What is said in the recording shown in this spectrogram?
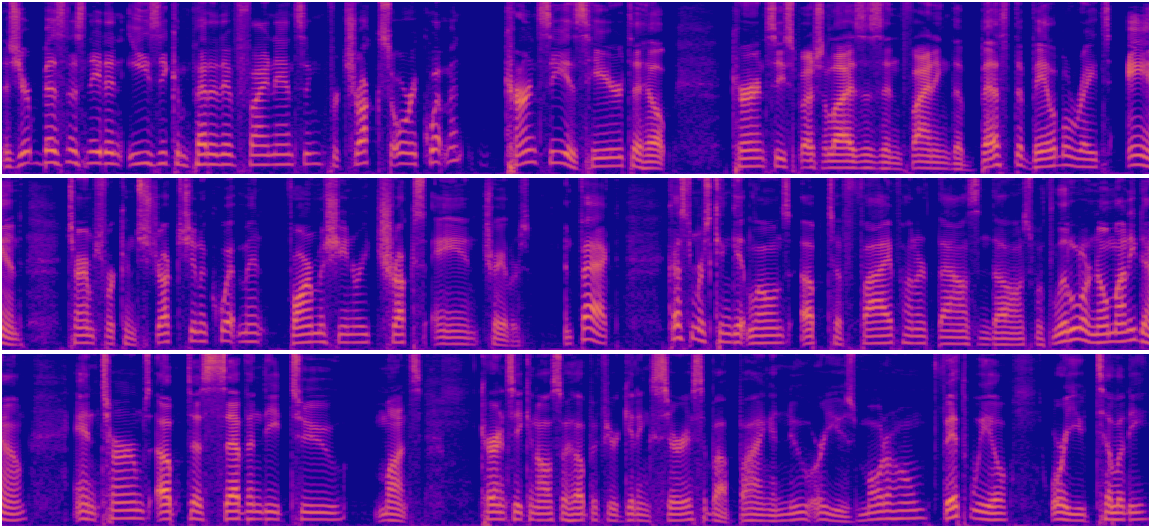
Does your business need an easy competitive financing for trucks or equipment? Currency is here to help. Currency specializes in finding the best available rates and terms for construction equipment, farm machinery, trucks, and trailers. In fact, customers can get loans up to $500,000 with little or no money down and terms up to 72 months. Currency can also help if you're getting serious about buying a new or used motorhome, fifth wheel, or utility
